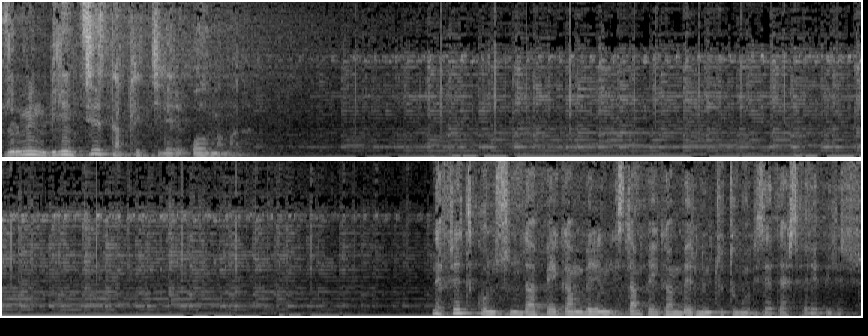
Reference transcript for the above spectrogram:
zulmün bilinçsiz taklitçileri olmamalı. Nefret konusunda peygamberin, İslam peygamberinin tutumu bize ders verebilir.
